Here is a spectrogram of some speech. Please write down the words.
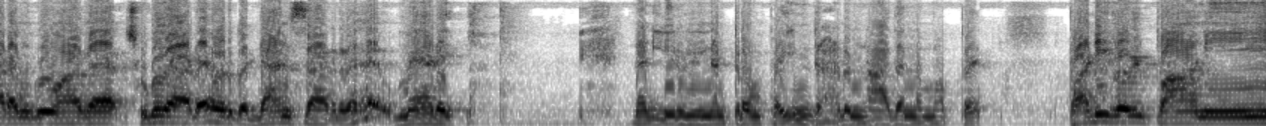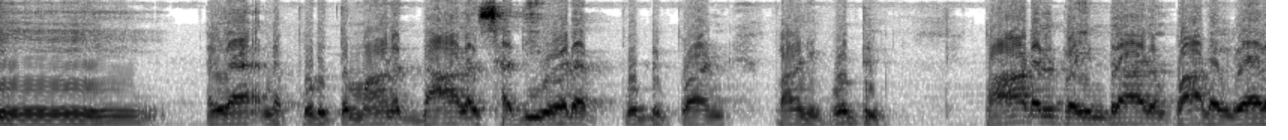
அரங்குவாக சுடுகாட அவருக்கு டான்ஸ் ஆடுற மேடை. நள்ளிருளி நற்றம் பயின்றாடும் நாதன் நம்மப்பன். படிகொள் பாணி. அல்ல அந்த பொருத்தமான தாள சதியோட போட்டு பாணி பாணி போட்டு பாடல் பயின்றாலும் பாடல் வேற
